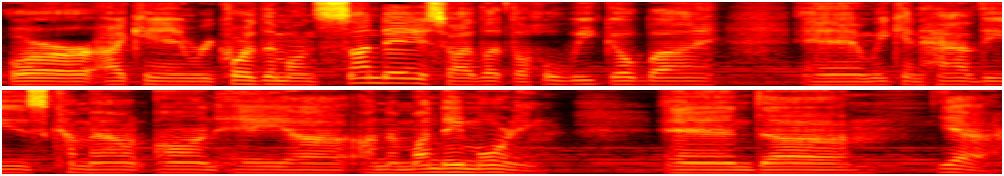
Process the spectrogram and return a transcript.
or I can record them on Sunday, so I let the whole week go by, and we can have these come out on a uh, on a Monday morning. And uh, yeah,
